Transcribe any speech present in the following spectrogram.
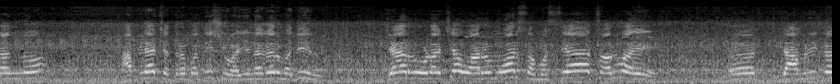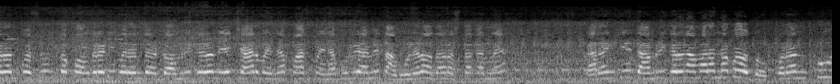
मित्रांनो आपल्या छत्रपती शिवाजीनगरमधील ज्या रोडाच्या वारंवार समस्या चालू आहे डांबरीकरणपासून तर काँक्रिटीपर्यंत डांबरीकरण हे चार महिन्या पाच महिन्यापूर्वी आम्ही थांबवलेला होता रस्ता करणे. कारण की डांबरीकरण आम्हाला नको होतो परंतु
